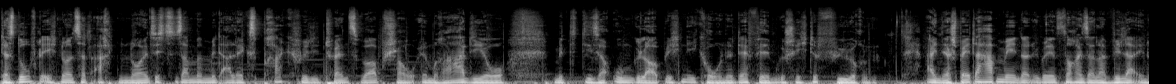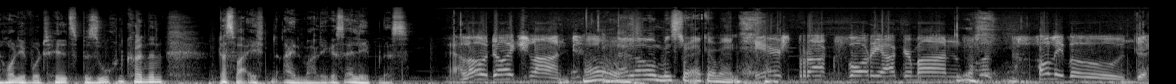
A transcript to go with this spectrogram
Das durfte ich 1998 zusammen mit Alex Prack für die Transverb Show im Radio mit dieser unglaublichen Ikone der Filmgeschichte führen. Ein Jahr später haben wir ihn dann übrigens noch in seiner Villa in Hollywood Hills besuchen können. Das war echt ein einmaliges Erlebnis. Hallo Deutschland. Oh, hello Mr. Ackerman. Hier ist Brock Forey Ackerman von Hollywood.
